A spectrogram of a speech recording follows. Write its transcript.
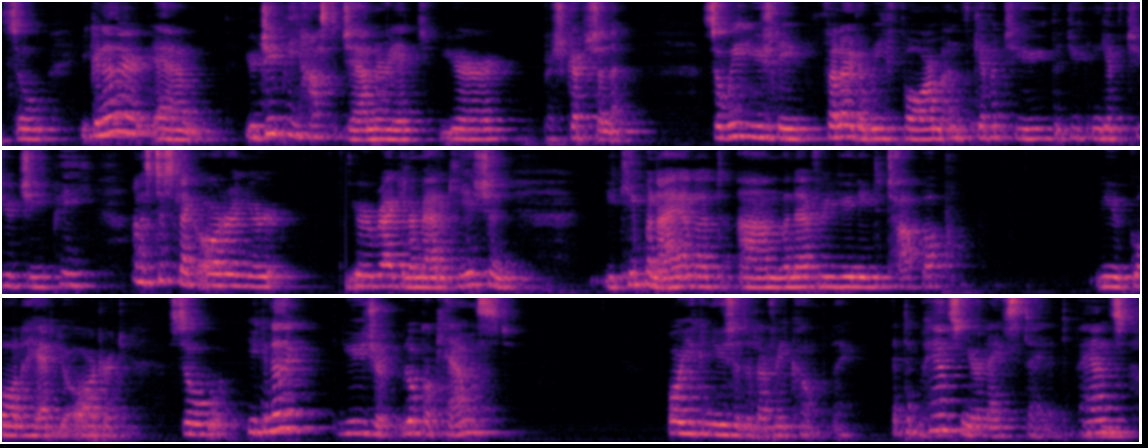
So you can either, um, your GP has to generate your prescription. So we usually fill out a wee form and give it to you that you can give to your GP. And it's just like ordering your, your regular medication. You keep an eye on it and whenever you need to top up, you go on ahead, you order it. So you can either use your local chemist or you can use a delivery company. It depends on your lifestyle. It depends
